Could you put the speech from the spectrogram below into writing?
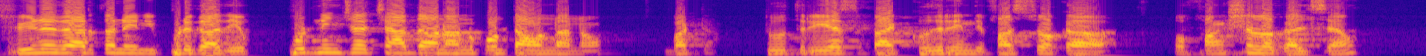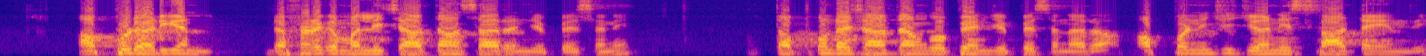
శ్రీను గారితో నేను ఇప్పుడు కాదు ఎప్పటి నుంచో చేద్దామని అనుకుంటా ఉన్నాను. But two three years back కుదిరింది. ఫస్ట్ ఒక ఫంక్షన్లో కలిసాం. అప్పుడు అడిగాను డెఫినెట్గా మళ్ళీ చేద్దాం సార్ అని చెప్పేసి అని. తప్పకుండా చేద్దాం గోపి అని చెప్పేసి అన్నారు. అప్పటి నుంచి జర్నీ స్టార్ట్ అయింది.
